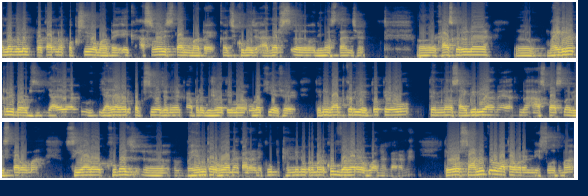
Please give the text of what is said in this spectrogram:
અલગ અલગ પ્રકારના પક્ષીઓ માટે એક આશ્રય સ્થાન માટે કચ્છ ખૂબ જ આદર્શ નિવાસ સ્થાન છે. ખાસ કરીને માઇગ્રેટરી બર્ડ્સ યાયાવર પક્ષીઓ જેને આપણે ગુજરાતીમાં ઓળખીએ છીએ, તેની વાત કરીએ તો તેઓ તેમના સાઇબિરિયા અને આસપાસના વિસ્તારોમાં શિયાળો ખૂબ જ ભયંકર હોવાના કારણે, ખૂબ ઠંડીનું પ્રમાણ ખૂબ વધારે હોવાના કારણે તેઓ સાનુકૂળ વાતાવરણની શોધમાં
